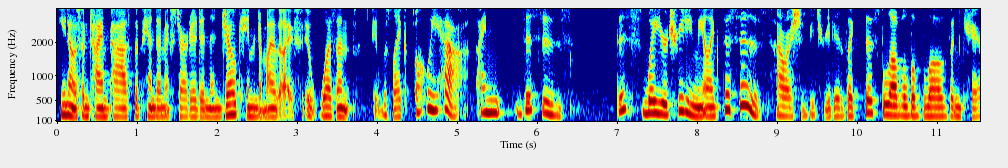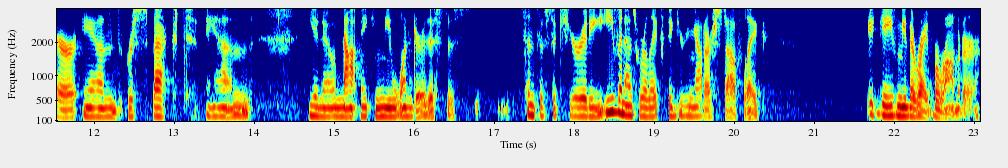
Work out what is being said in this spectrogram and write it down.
you know, some time passed, the pandemic started, and then Joe came into my life. It wasn't, it was like, oh yeah, I, this is, this way you're treating me, like this is how I should be treated. Like this level of love and care and respect and, you know, not making me wonder this, this sense of security, even as we're like figuring out our stuff, like it gave me the right barometer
